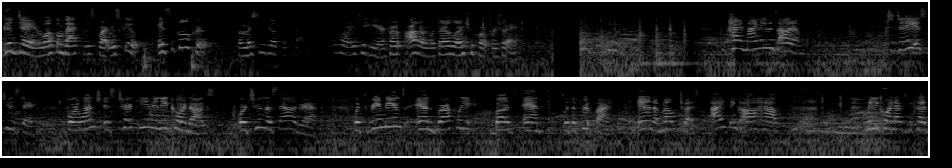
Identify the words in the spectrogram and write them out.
Good day and welcome back to the Spartan Scoop. It's the Cool Crew from Mrs. Gilson's class. We're going to hear from Autumn with our lunch report for today. Hi, my name is Autumn. Today is Tuesday. For lunch is turkey mini corn dogs or tuna salad wrap with green beans and broccoli buds and with a fruit bar and a milk twist. I think I'll have mini corn dogs because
